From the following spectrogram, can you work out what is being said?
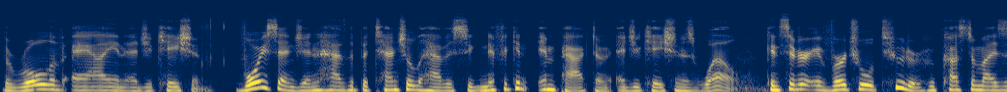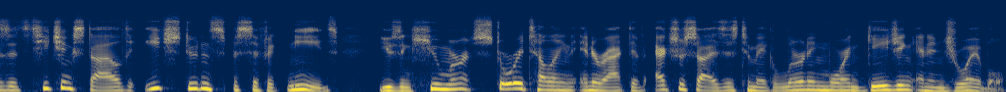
The role of AI in education. Voice Engine has the potential to have a significant impact on education as well. Consider a virtual tutor who customizes its teaching style to each student's specific needs, using humor, storytelling, and interactive exercises to make learning more engaging and enjoyable.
